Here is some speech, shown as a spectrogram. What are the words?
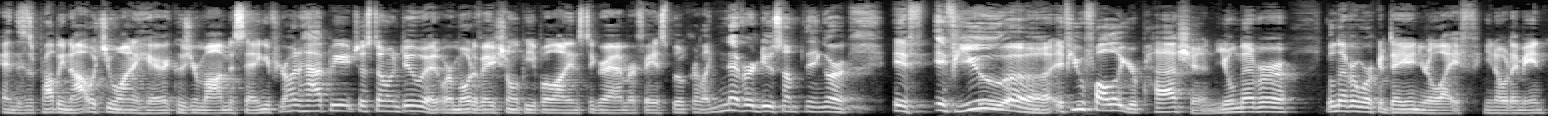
and this is probably not what you want to hear because your mom is saying, if you're unhappy, just don't do it. Or motivational people on Instagram or Facebook are like, never do something. Or if if you uh, if you follow your passion, you'll never you'll never work a day in your life. You know what I mean?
